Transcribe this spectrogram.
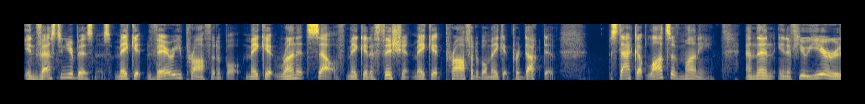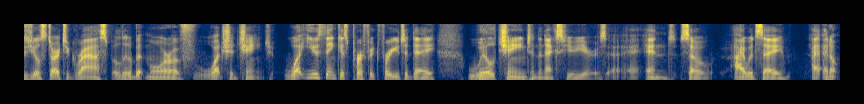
Invest in your business, make it very profitable, make it run itself, make it efficient, make it profitable, make it productive. Stack up lots of money, and then in a few years, you'll start to grasp a little bit more of what should change. What you think is perfect for you today will change in the next few years. And so I would say I, don't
